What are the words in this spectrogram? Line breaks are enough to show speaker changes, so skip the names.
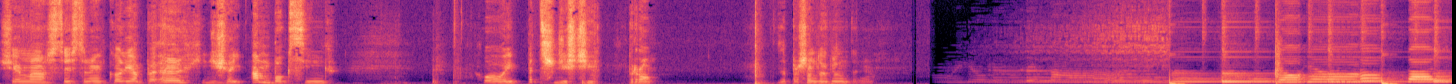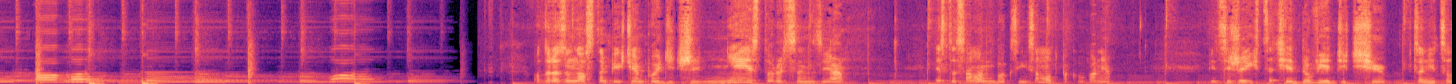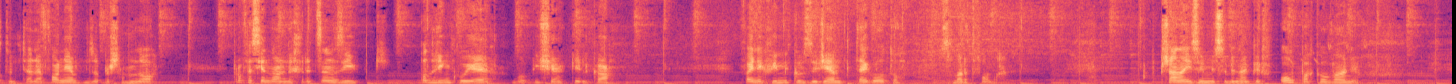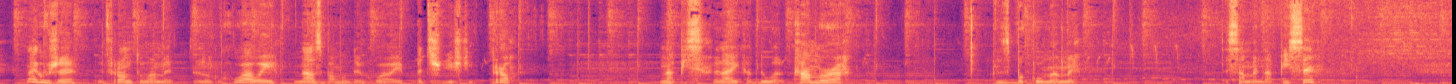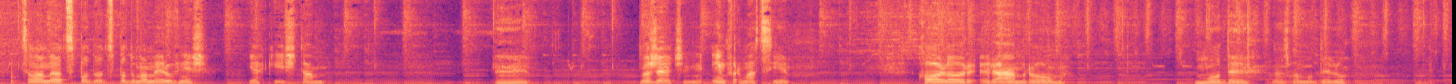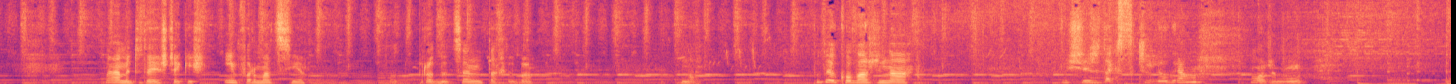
Siema, z tej strony kolia.pl i dzisiaj unboxing Huawei P30 Pro. Zapraszam do oglądania. Od razu na wstępie chciałem powiedzieć, że nie jest to recenzja. Jest to sam unboxing, samo odpakowanie. Więc jeżeli chcecie dowiedzieć się co nieco o tym telefonie, zapraszam do profesjonalnych recenzji. Podlinkuję w opisie kilka fajnych filmików z udziałem tego to smartfona. Przeanalizujmy sobie najpierw opakowanie. Na górze frontu mamy logo Huawei, nazwa modelu Huawei P30 Pro, napis Leica Dual Camera, z boku mamy te same napisy. Co mamy od spodu? Od spodu mamy również jakieś tam yy, no rzeczy, nie? informacje, kolor, RAM, ROM, model, nazwa modelu. Mamy tutaj jeszcze jakieś informacje od producenta chyba. No. Pudełko waży na myślę, że tak z kilogram, może mniej.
